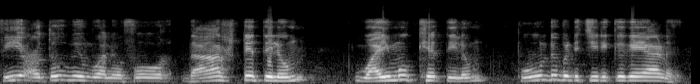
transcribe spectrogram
ഫി ഒത്തുബിം ധാർഷ്ട്യത്തിലും വൈമുഖ്യത്തിലും പൂണ്ടുപിടിച്ചിരിക്കുകയാണ്.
